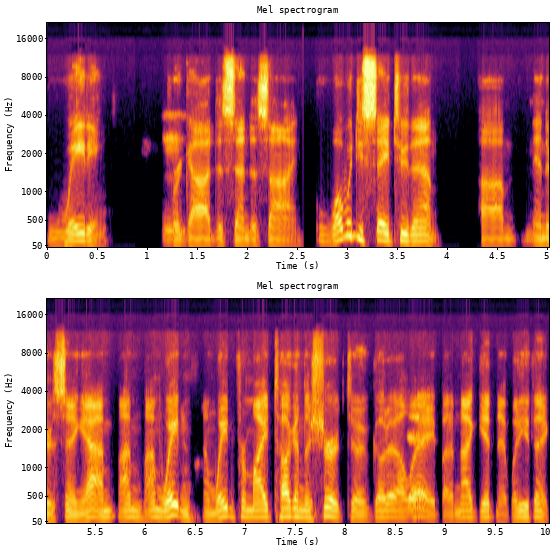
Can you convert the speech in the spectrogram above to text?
waiting for Mm. God to send a sign. What would you say to them? Um, and they're saying, "Yeah, I'm I'm I'm waiting. I'm waiting for my tug on the shirt to go to LA, but I'm not getting it." What do you think?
